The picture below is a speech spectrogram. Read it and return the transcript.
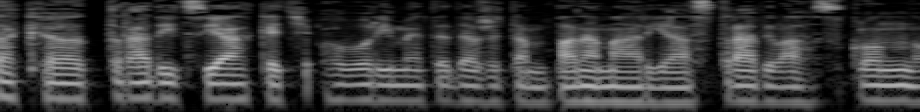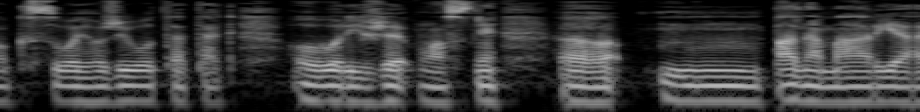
Tak e, tradícia, keď hovoríme teda, že tam Pana Mária strávila sklonok svojho života, tak hovorí, že vlastne uh, Pana Mária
